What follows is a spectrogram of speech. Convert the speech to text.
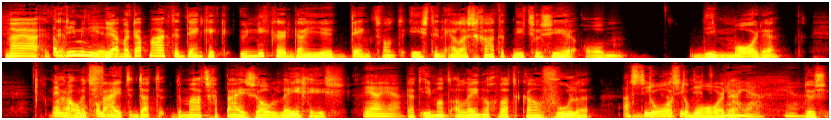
nou ja, Op die manier. Ja, maar dat maakt het denk ik unieker dan je denkt. Want Easton Ellis gaat het niet zozeer om die moorden. Maar, maar om, om- het om- feit dat de maatschappij zo leeg is. ja, ja. Dat iemand alleen nog wat kan voelen die, door te dit- moorden. Ja, ja, ja. Dus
